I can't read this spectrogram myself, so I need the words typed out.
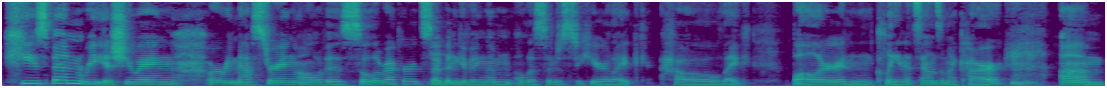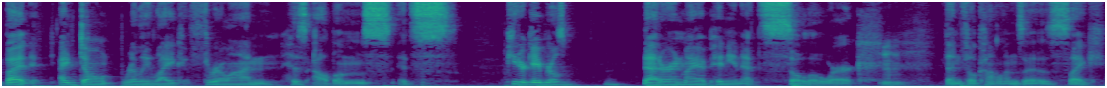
he's been reissuing or remastering all of his solo records. So I've been giving them a listen just to hear like how like baller and clean it sounds in my car. Mhm. Um, but I don't really like throw on his albums. It's Peter Gabriel's better in my opinion at solo work Mhm. than Phil Collins is. Like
